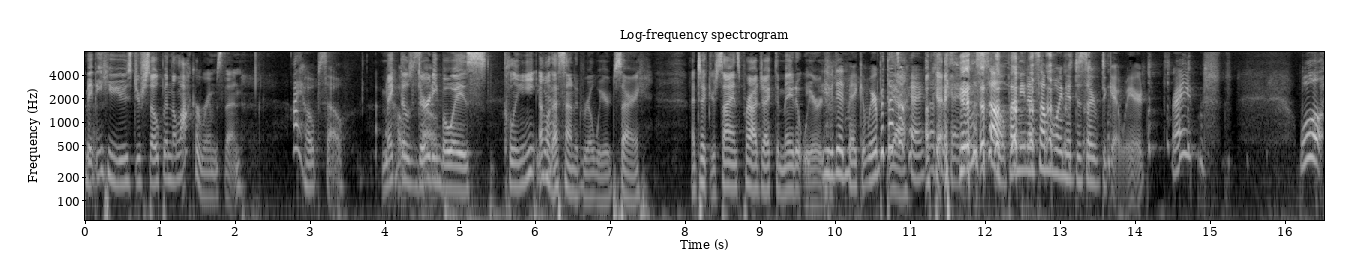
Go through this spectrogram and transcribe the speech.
Maybe he used your soap in the locker rooms then. I hope so. Make hope those dirty so. boys clean. Oh, Yeah. that sounded real weird. Sorry. I took your science project and made it weird. You did make it weird, but that's Yeah, okay. That's okay. okay. It was soap. I mean, at some point, it deserved to get weird, right? Well,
